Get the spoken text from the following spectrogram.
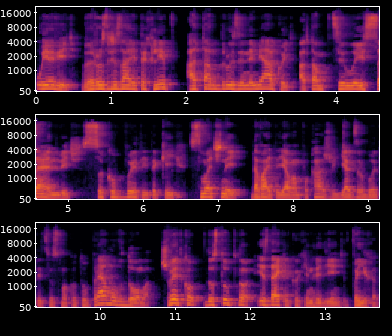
Уявіть, ви розрізаєте хліб, а там, друзі, не м'якоть, а там цілий сендвіч, соковитий такий смачний. Давайте я вам покажу, як зробити цю смакоту прямо вдома. Швидко, доступно і з декількох інгредієнтів. Поїхали.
